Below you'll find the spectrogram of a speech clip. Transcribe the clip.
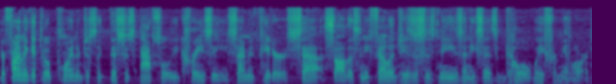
they finally get to a point of just like, this is absolutely crazy. Simon Peter saw, saw this and he fell at Jesus' knees and he says, Go away from me, Lord,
